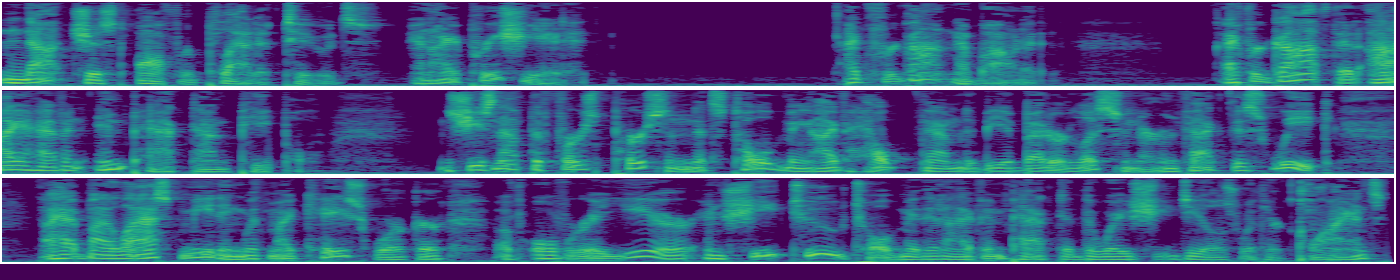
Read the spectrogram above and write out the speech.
not just offer platitudes, and I appreciate it. I'd forgotten about it. I forgot that I have an impact on people. She's not the first person that's told me I've helped them to be a better listener. In fact, this week, I had my last meeting with my caseworker of over a year, and she too told me that I've impacted the way she deals with her clients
